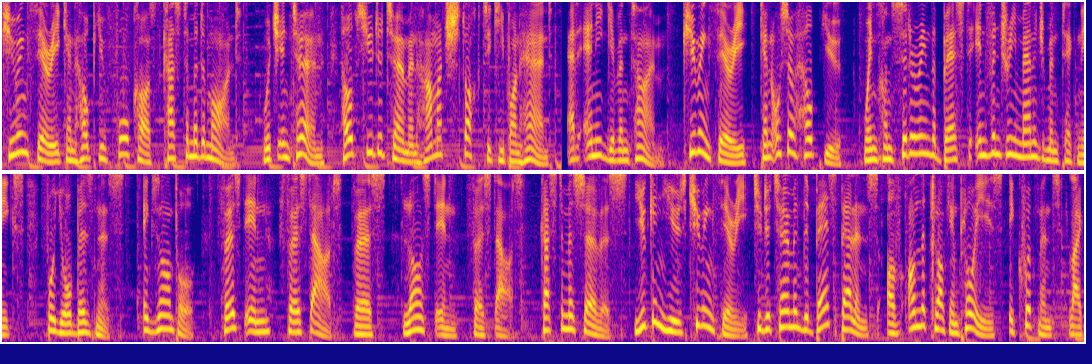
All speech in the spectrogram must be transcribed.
Queuing theory can help you forecast customer demand, which in turn helps you determine how much stock to keep on hand at any given time. Queuing theory can also help you when considering the best inventory management techniques for your business. Example, first in, first out versus last in, first out. Customer service. You can use queuing theory to determine the best balance of on-the-clock employees, equipment like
